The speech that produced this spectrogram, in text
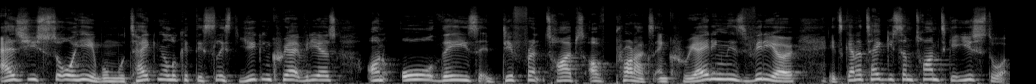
As you saw here, when we're taking a look at this list, you can create videos on all these different types of products and creating this video, it's gonna take you some time to get used to it.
